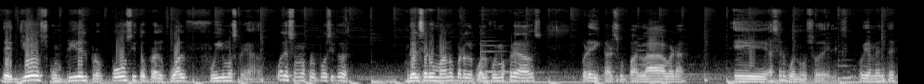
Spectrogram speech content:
de Dios, cumplir el propósito para el cual fuimos creados. ¿Cuáles son los propósitos del ser humano para el cual fuimos creados? Predicar su palabra, eh, hacer buen uso de ellos. Obviamente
